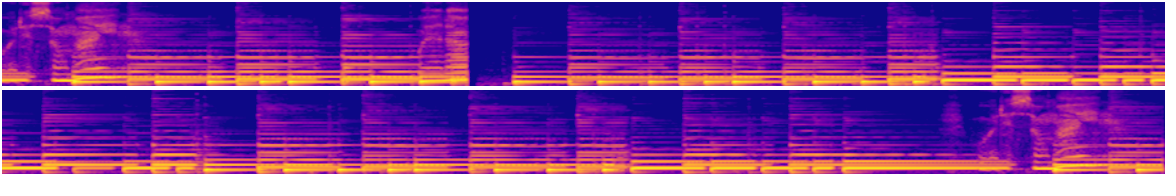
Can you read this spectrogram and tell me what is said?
What is so mine? When I so mine?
